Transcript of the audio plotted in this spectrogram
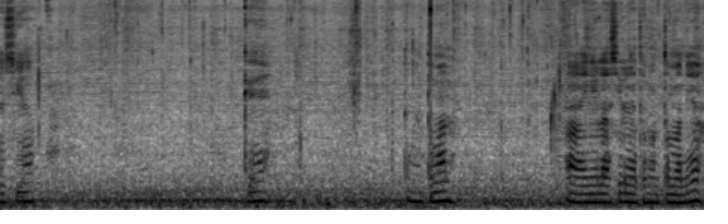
Sudah siap. Oke. Teman-teman. Nah inilah hasilnya teman-teman ya.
